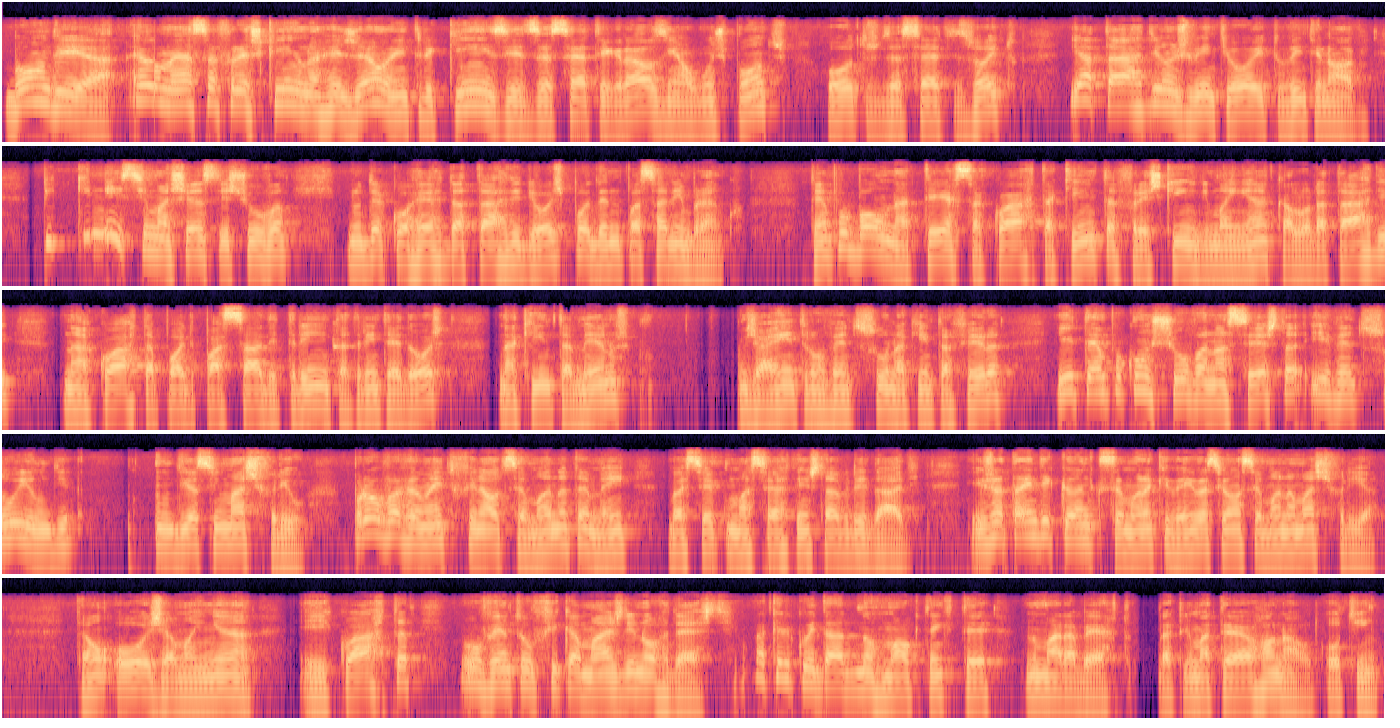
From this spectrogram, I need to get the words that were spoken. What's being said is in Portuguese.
Bom dia. Eu começa fresquinho na região, entre 15 e 17 graus em alguns pontos, outros 17, 18, e à tarde uns 28, 29. Pequeníssima chance de chuva no decorrer da tarde de hoje, podendo passar em branco. Tempo bom na terça, quarta, quinta, fresquinho de manhã, calor à tarde. Na quarta pode passar de 30, 32, na quinta menos. Já entra um vento sul na quinta-feira e tempo com chuva na sexta e vento sul e um dia, um dia assim mais frio. Provavelmente o final de semana também vai ser com uma certa instabilidade. E já está indicando que semana que vem vai ser uma semana mais fria. Então, hoje, amanhã e quarta, o vento fica mais de nordeste. Aquele cuidado normal que tem que ter no mar aberto. Da Climatea, Ronaldo Coutinho.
